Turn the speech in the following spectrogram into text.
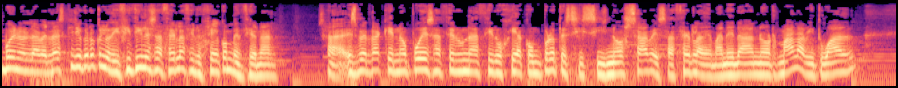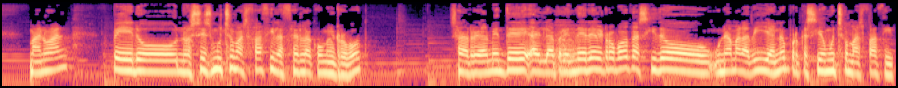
Bueno, la verdad es que yo creo que lo difícil es hacer la cirugía convencional. O sea, es verdad que no puedes hacer una cirugía con prótesis si no sabes hacerla de manera normal, habitual, manual, pero nos es mucho más fácil hacerla con el robot. O sea, realmente el aprender el robot ha sido una maravilla, ¿no? Porque ha sido mucho más fácil.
